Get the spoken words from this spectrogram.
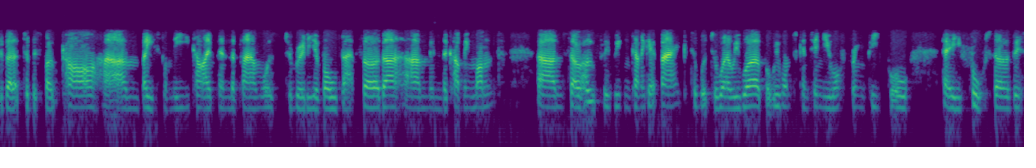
developed a bespoke car um, based on the E-Type, and the plan was to really evolve that further um, in the coming months. Um, so hopefully we can kind of get back to, to where we were, but we want to continue offering people a full service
